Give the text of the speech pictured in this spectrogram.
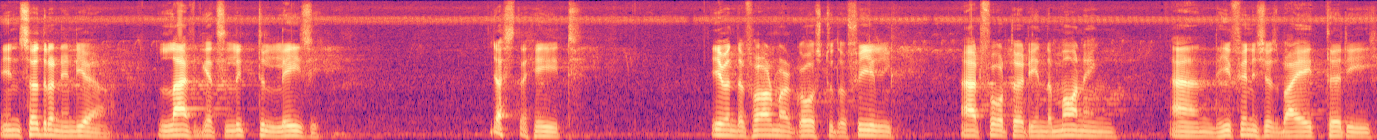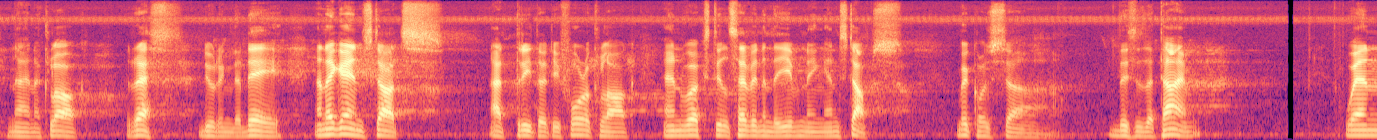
in southern India, life gets little lazy. Just the heat. Even the farmer goes to the field at four thirty in the morning and he finishes by 8.30, 9 o'clock, rests during the day and again starts at three thirty, four o'clock and works till seven in the evening and stops because uh, this is the time when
